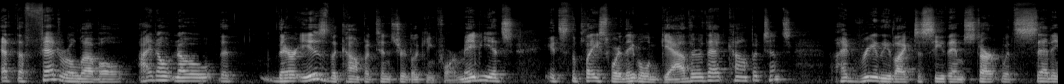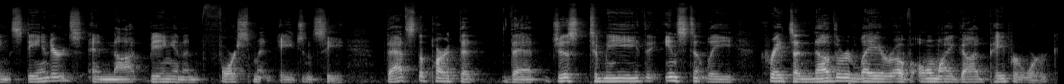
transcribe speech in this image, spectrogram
at the federal level, I don't know that there is the competence you're looking for. Maybe it's it's the place where they will gather that competence. I'd really like to see them start with setting standards and not being an enforcement agency. That's the part that that just to me instantly creates another layer of oh my god paperwork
